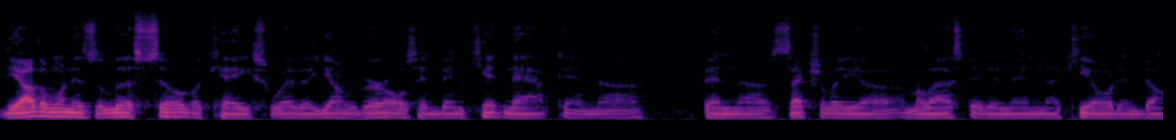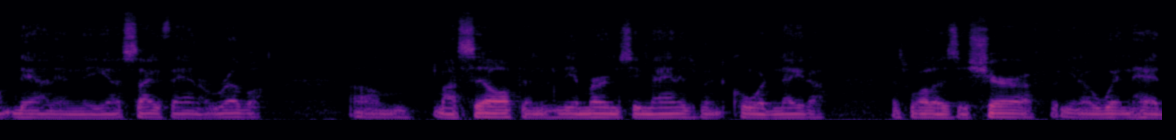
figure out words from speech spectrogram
the other one is the Liz Silva case, where the young girls had been kidnapped and uh, been uh, sexually uh, molested and then killed and dumped down in the South Anna River um, myself and the emergency management coordinator, as well as the sheriff, you know, went and had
